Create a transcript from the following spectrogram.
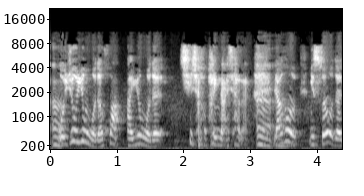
嗯，我就用我的话，用我的气场把你拿下来。嗯，然后你所有的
